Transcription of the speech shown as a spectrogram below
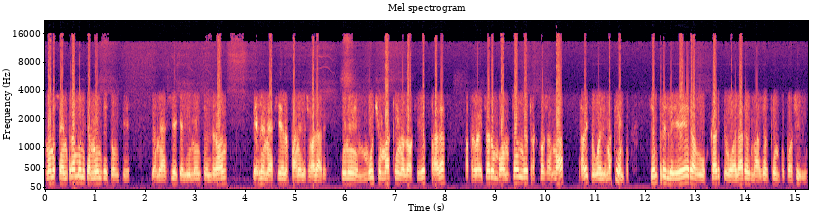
no nos centramos únicamente con que la energía que alimenta el dron es la energía de los paneles solares. Tiene mucho más tecnología para aprovechar un montón de otras cosas más para que vuele más tiempo siempre la idea era buscar que volara el mayor tiempo posible.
